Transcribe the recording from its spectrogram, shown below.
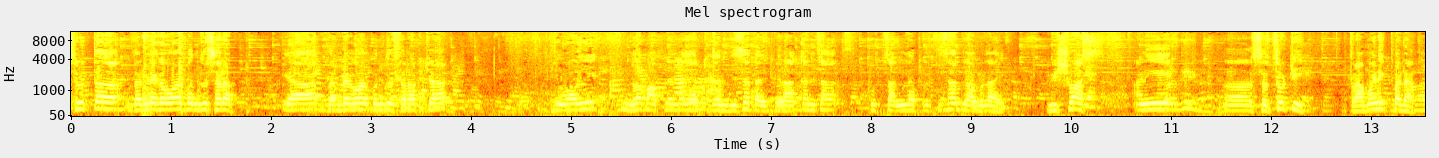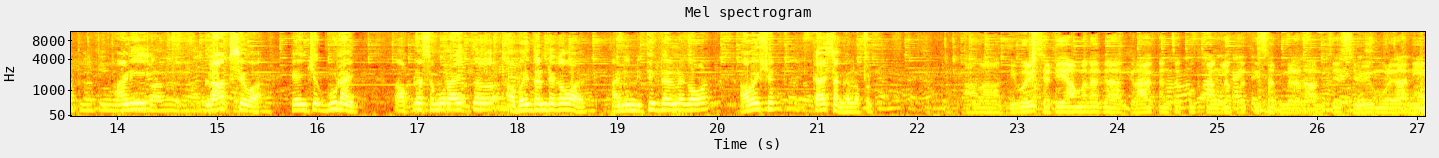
श्रुत दंडगवाळ बंधू सराफ या दंडगवाळ बंधू सराफच्या दिवाळी हंगाम आपल्याला या ठिकाणी दिसत आहे. ग्राहकांचा खूप चांगला प्रतिसाद लाभला आहे. विश्वास आणि सचोटी प्रामाणिकपणा आणि ग्राहक सेवा यांचे गुण आहेत. आपल्यासमोर आहेत अ, अभय दंडगवाळ आणि नितीन दंडगवाळ. शेठ काय सांगाल आपण? आम्हा दिवाळीसाठी आम्हाला गा ग्राहकांचा खूप चांगला प्रतिसाद मिळाला. आमच्या सेवेमुळे आणि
